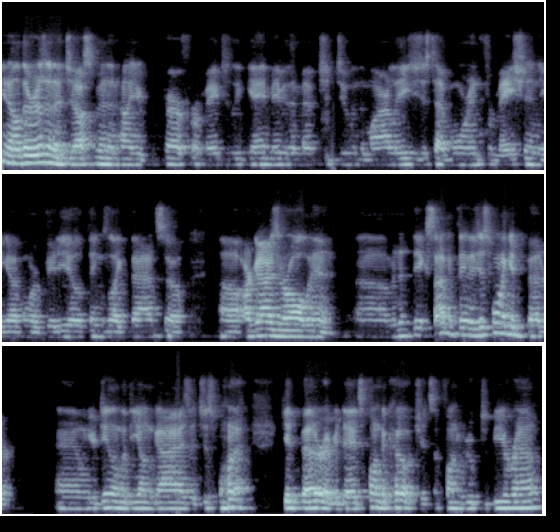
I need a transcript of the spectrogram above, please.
you know, there is an adjustment in how you prepare for a major league game. Maybe than what you do in the minor leagues. You just have more information. You got more video, things like that. So uh, our guys are all in. Um, and the exciting thing, they just want to get better. And when you're dealing with young guys that just want to get better every day, it's fun to coach. It's a fun group to be around.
